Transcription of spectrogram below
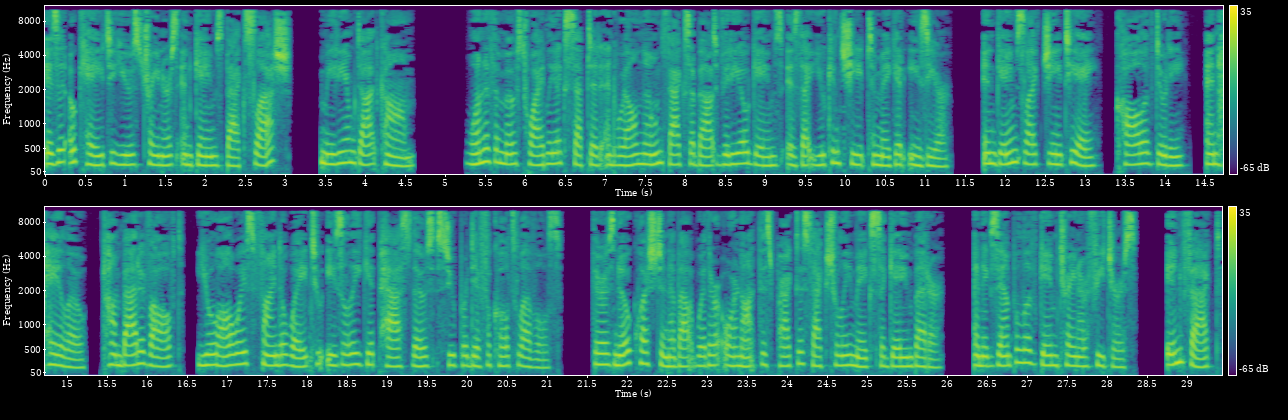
Is it okay to use trainers and games backslash? Medium.com. One of the most widely accepted and well known facts about video games is that you can cheat to make it easier. In games like GTA, Call of Duty, and Halo, Combat Evolved, you'll always find a way to easily get past those super difficult levels. There is no question about whether or not this practice actually makes a game better. An example of game trainer features. In fact,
